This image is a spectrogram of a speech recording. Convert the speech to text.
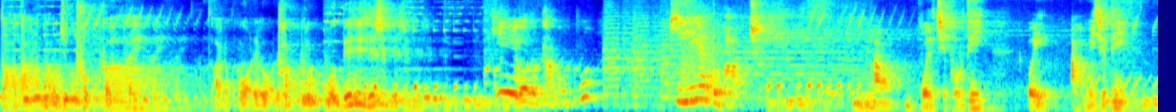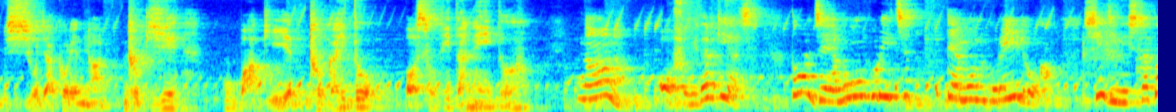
দাদা রোজ ঢোকায়। তারপরেও ঠাকুর উপদেশ কি হলো ঠাকুরপো? কি এত ভাবছ? না বলছি বৌদি ওই আমি যদি সোজা করে না ঢুকিয়ে বাকিয়ে ঢোকাই তো অসুবিধা নেই তো। না না অসুবিধার কি আছে? তোমার যেমন করে ইচ্ছে তেমন করেই ঢোকা সে জিনিসটা তো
